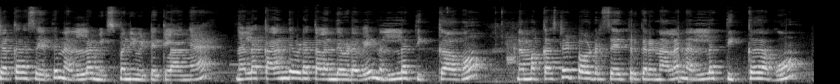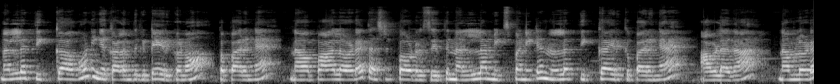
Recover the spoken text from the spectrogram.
சர்க்கரை சேர்த்து நல்லா மிக்ஸ் பண்ணி விட்டுக்கலாங்க. நல்லா கலந்து விட கலந்து விடவே நல்லா திக்காகும் நம்ம கஸ்டர்ட் பவுடர் சேர்த்துருக்கறனால நல்ல திக்காகும் நல்ல திக்காகும். நீங்க கலந்துக்கிட்டே இருக்கணும். இப்ப பாருங்க நம்ம பாலோட கஸ்டர்ட் பவுடர் சேர்த்து நல்லா மிக்ஸ் பண்ணிட்டு நல்லா திக்கா இருக்கு பாருங்க. அவ்வளவுதான். நம்மளோட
